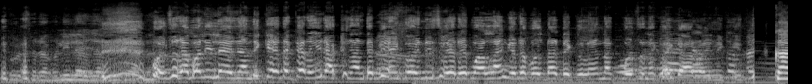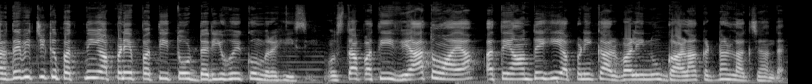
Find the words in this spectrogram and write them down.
ਪੁਲਿਸ ਰਫਲੀ ਲੈ ਜਾਂਦੀ ਹੈ। ਪੁਲਿਸ ਰਬਲ ਲੈ ਜਾਂਦੀ ਦੇ ਘਰੇ ਹੀ ਰੱਖ ਜਾਂਦੇ ਵੀ ਅਸੀਂ ਕੋਈ ਨਹੀਂ ਸਵੇਰੇ ਪਾਲਾਂਗੇ ਰਬਲ ਤੁਹਾਡੇ ਕੋਲ ਇਹਨਾਂ ਪੁਲਿਸ ਨੇ ਕੋਈ ਕਾਰਵਾਈ ਨਹੀਂ ਕੀਤੀ। ਘਰ ਦੇ ਵਿੱਚ ਇੱਕ ਪਤਨੀ ਆਪਣੇ ਪਤੀ ਤੋਂ ਡਰੀ ਹੋਈ ਘੁੰਮ ਰਹੀ ਸੀ। ਉਸ ਦਾ ਪਤੀ ਵਿਆਹ ਤੋਂ ਆਇਆ ਅਤੇ ਆਉਂਦੇ ਹੀ ਆਪਣੀ ਘਰਵਾਲੀ ਨੂੰ ਗਾਲਾਂ ਕੱਢਣ ਲੱਗ ਜਾਂਦਾ ਹੈ।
